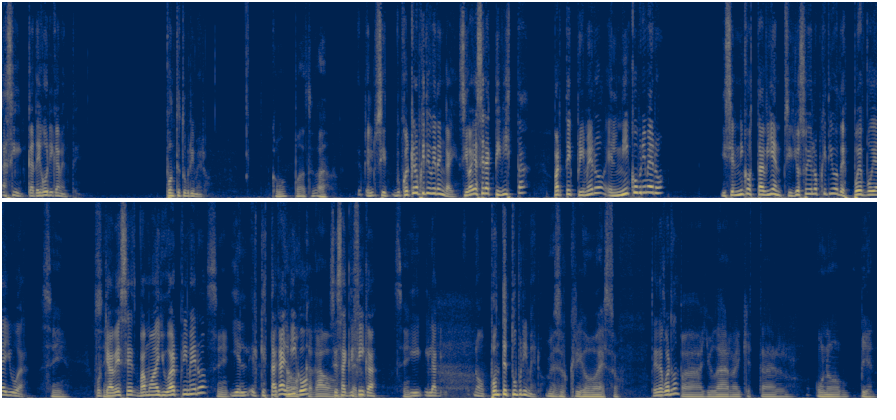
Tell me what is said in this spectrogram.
así, categóricamente, ponte tú primero. ¿Cómo? Ah, El- si- cualquier objetivo que tengáis, si vais a ser activista, parte primero, el Nico primero, y si el Nico está bien, si yo soy el objetivo, después voy a ayudar. sí. Porque sí, a veces vamos a ayudar primero Sí. y el, el que está acá, el Nico, cagados, se sacrifica. sí. Y, y la, no, ponte tú primero. Me suscribo a eso. ¿Estás de acuerdo? Para ayudar hay que estar uno bien.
